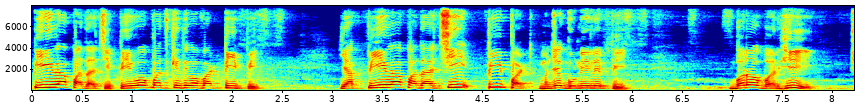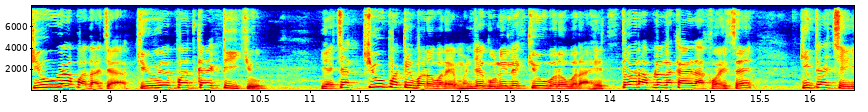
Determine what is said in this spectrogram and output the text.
पी व्या पदाची पी व पद किती बाबा? टी पी या पी व्या पदाची पी पट म्हणजे गुणिले पी. बरोबर ही क्यू व्या पदाच्या क्यू वे पद काय? टी क्यू याच्या क्यू पटी बरोबर आहे म्हणजे गुणिले क्यू बरोबर आहे. तर आपल्याला काय दाखवायचं आहे की त्याचे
